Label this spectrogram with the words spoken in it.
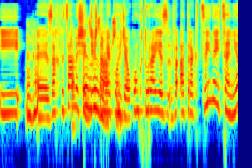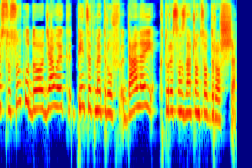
I mhm. E, zachwycamy tak, się gdzieś tam wyznaczne. jakąś działką, która jest w atrakcyjnej cenie w stosunku do działek 500 metrów dalej, które są znacząco droższe.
